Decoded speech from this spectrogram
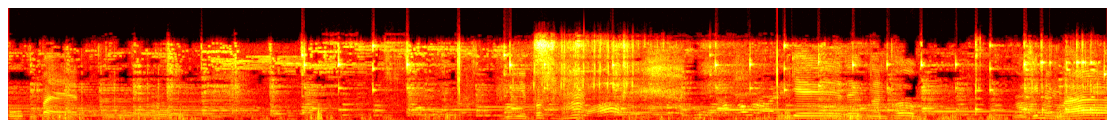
โบูแปดโอ้โหมีก็ชนะเย่ได้เงินเพิ่มหนึ่งที่หนึ่งแล้ว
